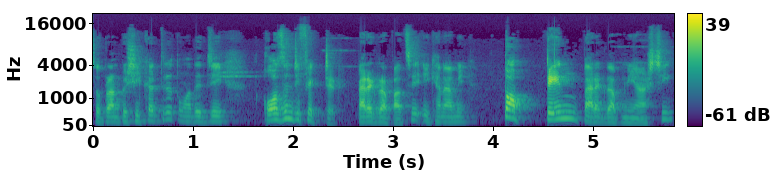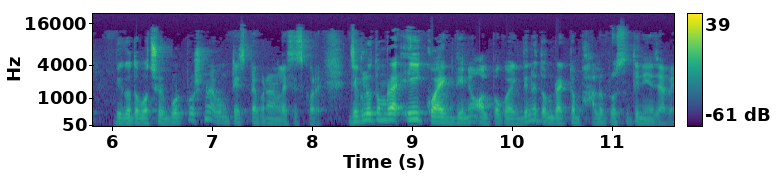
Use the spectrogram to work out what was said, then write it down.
সো প্রাণপ্রিয় শিক্ষার্থীরা, তোমাদের যে কজ অ্যান্ড ইফেক্টেড প্যারাগ্রাফ আছে, এখানে আমি টপ টেন প্যারাগ্রাফ নিয়ে আসছি, বিগত বছর বোর্ড প্রশ্ন এবং টেস্ট পেপার অ্যানালাইসিস করে। যেগুলো তোমরা এই কয়েকদিনে, অল্প কয়েকদিনে তোমরা একটা ভালো প্রস্তুতি নিয়ে যাবে।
